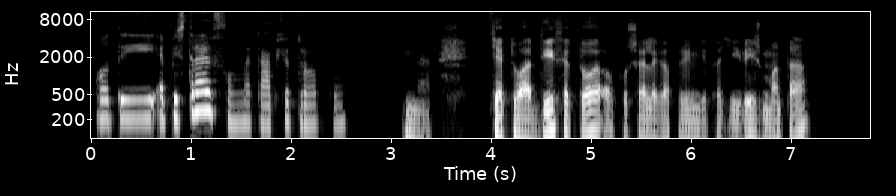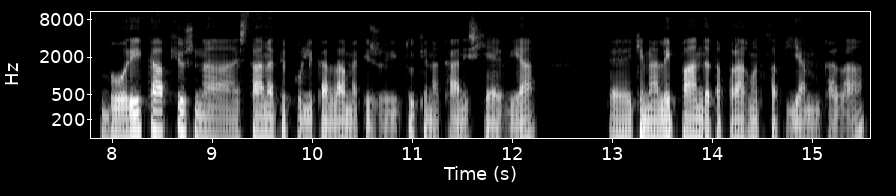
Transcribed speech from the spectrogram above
Ότι επιστρέφουν με κάποιο τρόπο. Ναι. Και το αντίθετο, όπως έλεγα πριν για τα γυρίσματα, μπορεί κάποιος να αισθάνεται πολύ καλά με τη ζωή του και να κάνει σχέδια ε, και να λέει πάντα τα πράγματα θα πηγαίνουν καλά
